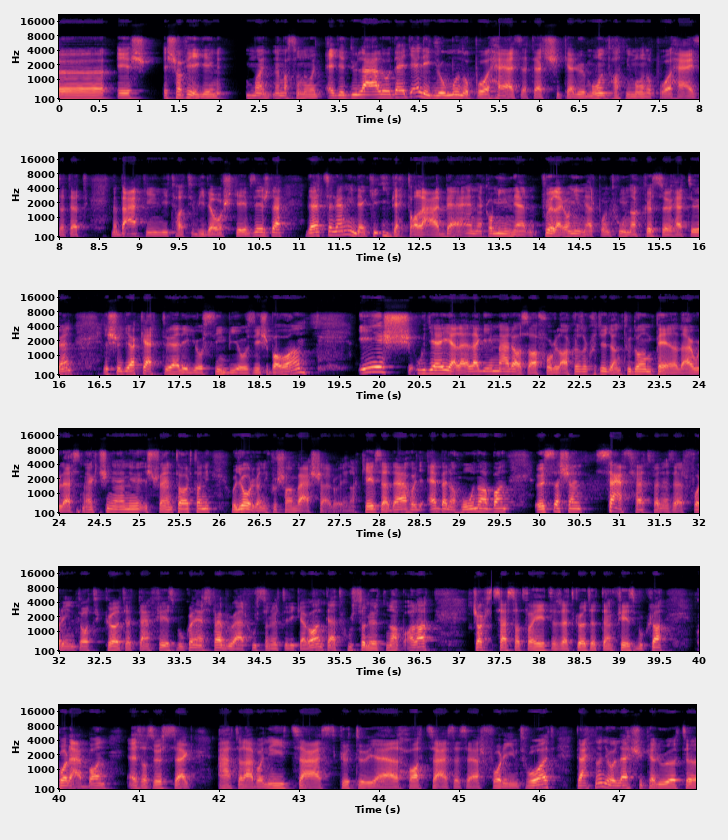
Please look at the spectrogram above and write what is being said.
és, és a végén majd nem azt mondom, hogy egyedülálló, de egy elég jó monopól helyzetet sikerül mondhatni monopól helyzetet, mert bárki indíthat videós képzést, de, de egyszerűen mindenki ide talál be, ennek a minden, főleg a minner.hu-nak köszönhetően, és ugye a kettő elég jó szimbiózisban van, és ugye jelenleg én már azzal foglalkozok, hogy hogyan tudom például ezt megcsinálni és fenntartani, hogy organikusan vásároljanak. Képzeld el, hogy ebben a hónapban összesen 170 ezer forintot költöttem Facebookon, ez február 25-e van, tehát 25 nap alatt csak 167 ezeret költöttem Facebookra, korábban ez az összeg általában 400 kötőjel 600 ezer forint volt, tehát nagyon lesikerült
